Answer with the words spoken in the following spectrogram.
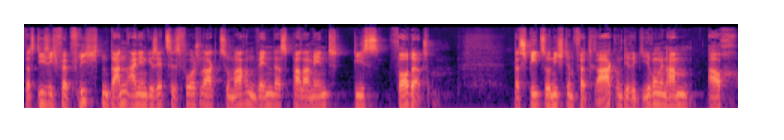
dass die sich verpflichten, dann einen Gesetzesvorschlag zu machen, wenn das Parlament dies fordert. Das steht so nicht im Vertrag und die Regierungen haben auch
